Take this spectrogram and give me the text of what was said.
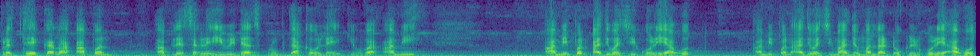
प्रत्येकाला आपण आपले सगळे इव्हिडन्स प्रूफ दाखवले की बाबा आम्ही आम्ही पण आदिवासी कोळी आहोत. आम्ही पण आदिवासी महादेव मल्हार टोकरेड कोळी आहोत.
